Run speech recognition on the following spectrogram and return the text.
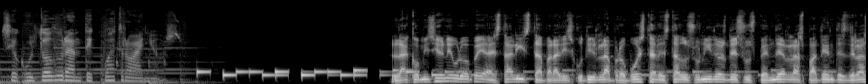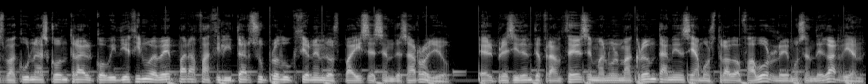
se ocultó durante cuatro años. La Comisión Europea está lista para discutir la propuesta de Estados Unidos de suspender las patentes de las vacunas contra el COVID-19 para facilitar su producción en los países en desarrollo. El presidente francés Emmanuel Macron también se ha mostrado a favor, leemos en The Guardian.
